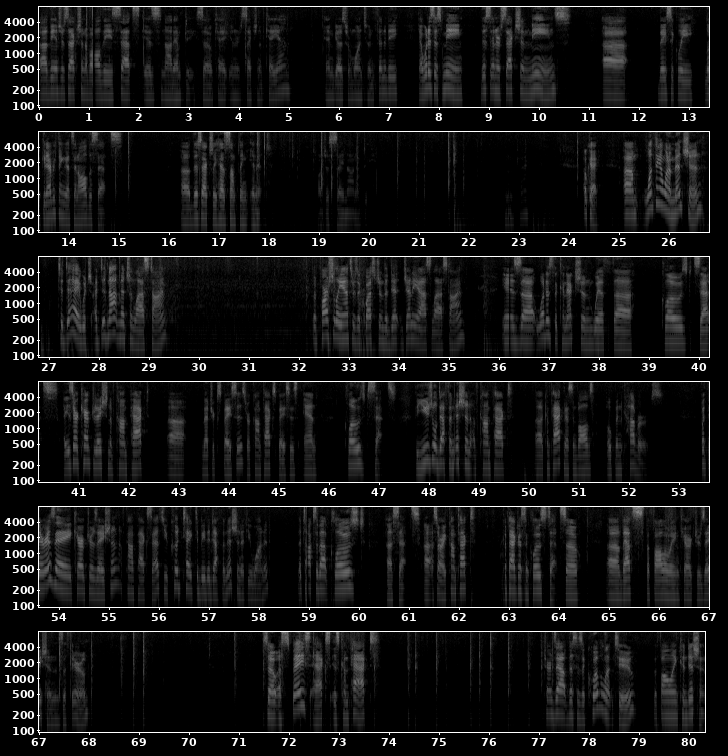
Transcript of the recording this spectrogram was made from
uh, the intersection of all these sets is not empty. So k intersection of kn, n goes from 1 to infinity. Now, what does this mean? This intersection means uh, basically look at everything that's in all the sets. Uh, this actually has something in it. I'll just say non-empty. Okay. Okay. Um, one thing I want to mention today, which I did not mention last time, but partially answers a question that Jenny asked last time, is uh, what is the connection with uh, closed sets? Is there a characterization of compact uh, metric spaces or compact spaces and closed sets? The usual definition of compact uh, compactness involves open covers. But there is a characterization of compact sets you could take to be the definition if you wanted that talks about closed uh, sets. Uh, sorry, compact compactness and closed sets. So uh, that's the following characterization. It's a theorem. So a space X is compact Turns out this is equivalent to the following condition.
